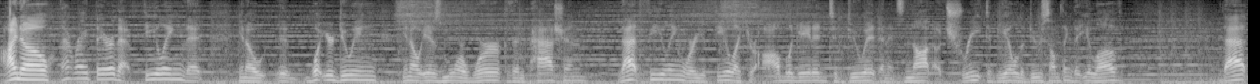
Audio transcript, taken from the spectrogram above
I know. That right there, that feeling that, you know, what you're doing, you know, is more work than passion. That feeling where you feel like you're obligated to do it and it's not a treat to be able to do something that you love, that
